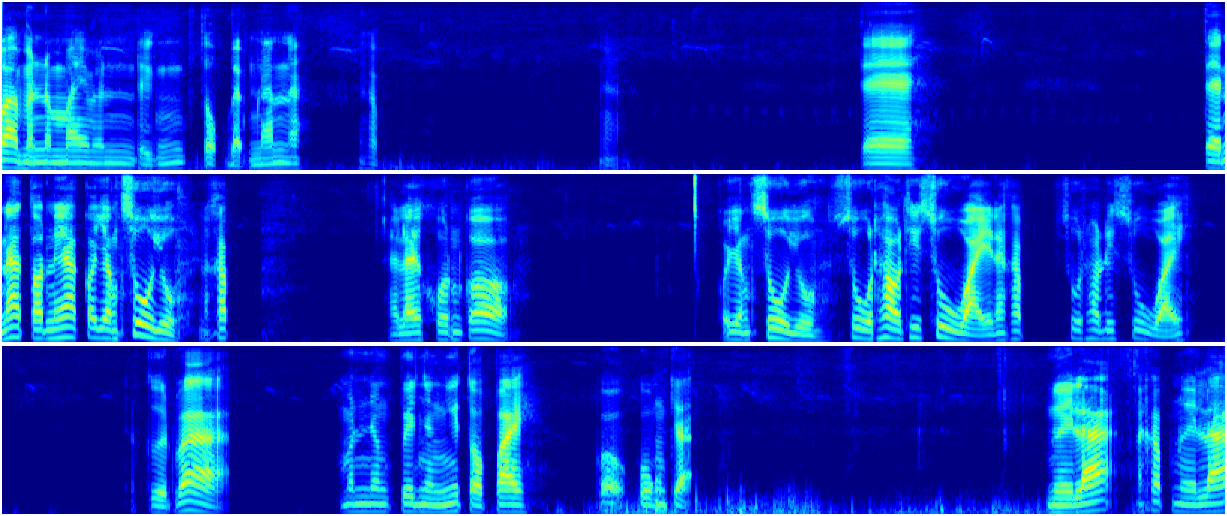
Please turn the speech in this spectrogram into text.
ว่ามันทำไมมันถึงตกแบบนั้นนะนะครับนะแต่ แต่หน้าตอนนี้ก็ยังสู้อยู่นะครับ หลายๆคนก็ ก็ยังสู้อยู่ สู้เท่าที่สู้ไหวนะครับ สู้เท่าที่สู้ไหวถ้าเกิดว่ามันยังเป็นอย่างนี้ต่อไป ก็คงจะเหนื่อยละนะครับ เหนื่อยละ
